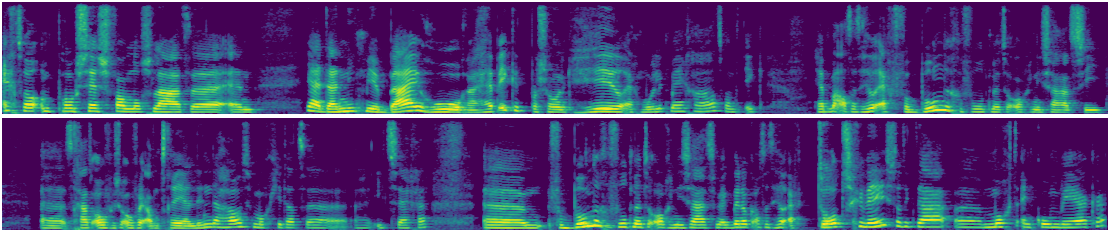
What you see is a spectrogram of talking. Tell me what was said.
echt wel een proces van loslaten en ja, daar niet meer bij horen. Heb ik het persoonlijk heel erg moeilijk mee gehad. Want ik heb me altijd heel erg verbonden gevoeld met de organisatie. Uh, het gaat overigens over Andrea Lindenhout, mocht je dat uh, uh, iets zeggen. Um, verbonden gevoeld met de organisatie. Maar ik ben ook altijd heel erg trots geweest dat ik daar mocht en kon werken.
